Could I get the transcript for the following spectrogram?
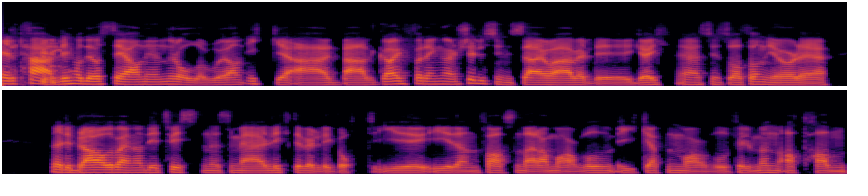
helt herlig. Og det å se han i en rolle hvor han ikke er bad guy for en gangs skyld, syns jeg jo er veldig gøy. Jeg syns at han gjør det veldig bra. Og det var en av de twistene som jeg likte veldig godt i, i den fasen der av Marvel, i Captain Marvel-filmen. At han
